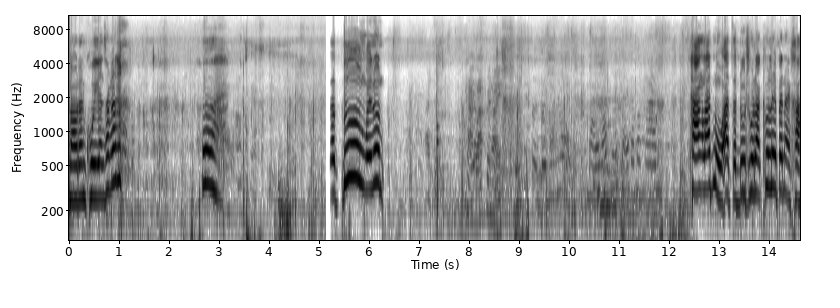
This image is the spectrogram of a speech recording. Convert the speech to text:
เราดันคุยกันซะงั้น จะตึ้งไปนู่นทางลัดไปหน่อยทางลัดหนูอาจจะดูทุลักทุเลไปหน่อยค่ะ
